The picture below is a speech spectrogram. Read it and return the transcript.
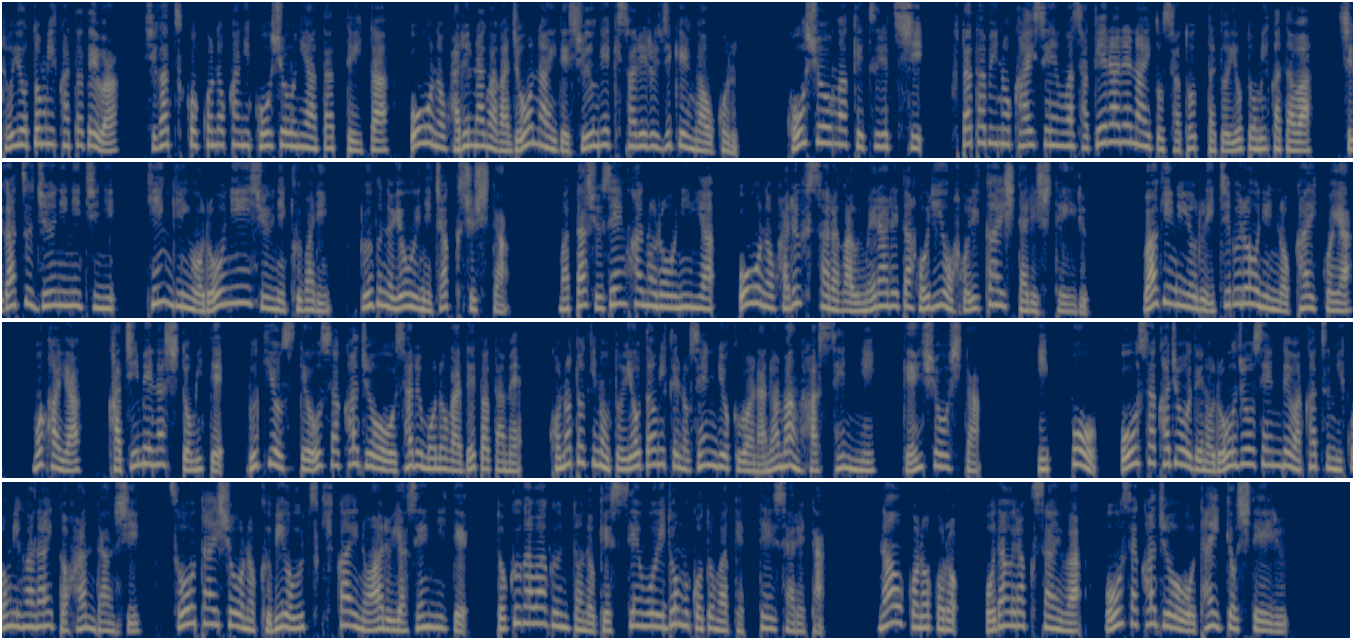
豊臣方では、4月9日に交渉に当たっていた王の春長が城内で襲撃される事件が起こる。交渉が決裂し、再びの開戦は避けられないと悟った豊臣方は、4月12日に金銀を浪人衆に配り、部部の用意に着手した。また主戦派の浪人や王の春房らが埋められた堀を掘り返したりしている。和議による一部浪人の解雇や、もはや勝ち目なしと見て武器を捨て大阪城を去る者が出たため、この時の豊臣家の戦力は7万8千に減少した。一方、大阪城での籠城戦では勝つ見込みがないと判断し、総大将の首を打つ機会のある野戦にて、徳川軍との決戦を挑むことが決定された。なおこの頃、小田浦夫妻は大阪城を退去している。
